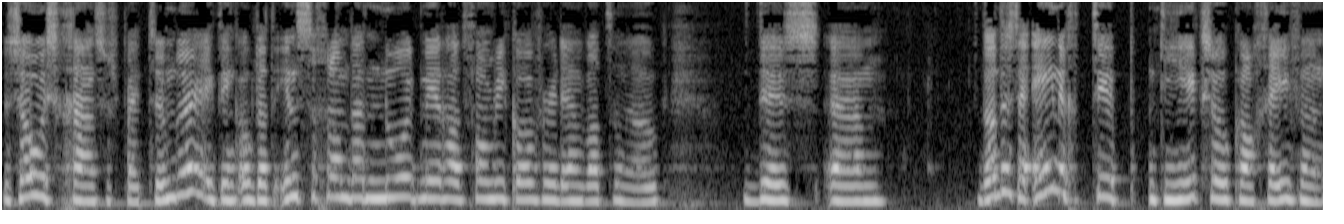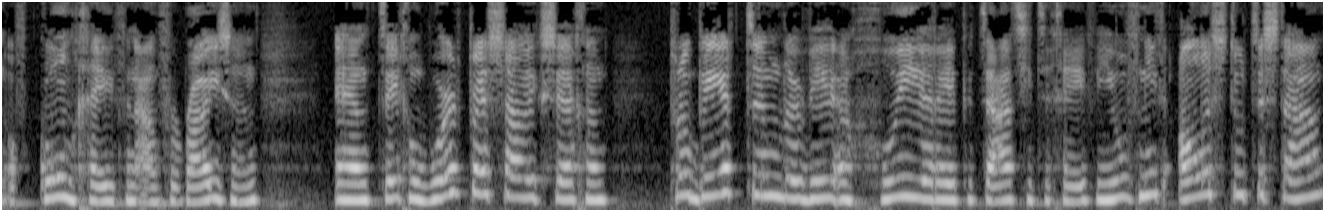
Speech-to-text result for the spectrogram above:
zo is gegaan zoals bij Tumblr. Ik denk ook dat Instagram daar nooit meer had van recovered en wat dan ook. Dus um, dat is de enige tip die ik zo kan geven of kon geven aan Verizon. En tegen WordPress zou ik zeggen: probeer Tumblr weer een goede reputatie te geven. Je hoeft niet alles toe te staan,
